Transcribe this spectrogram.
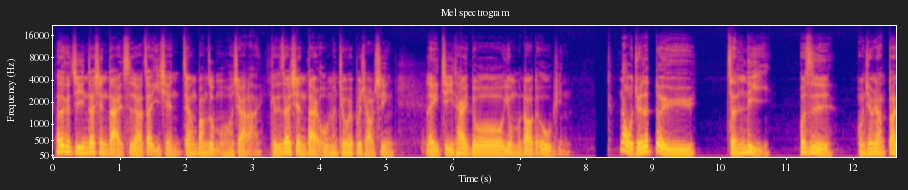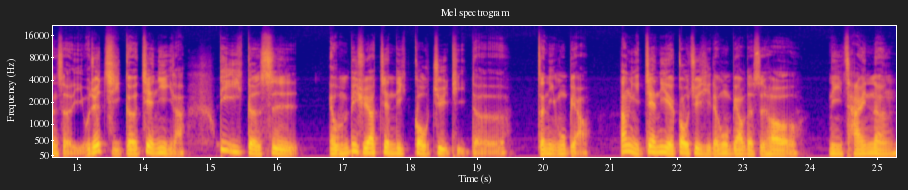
那这个基因在现代也是啊，在以前这样帮助我们活下来，可是，在现代我们就会不小心累积太多用不到的物品。那我觉得对于整理或是我们前面讲断舍离，我觉得几个建议啦。第一个是，哎，我们必须要建立够具体的。整理目标。当你建立了够具体的目标的时候，你才能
